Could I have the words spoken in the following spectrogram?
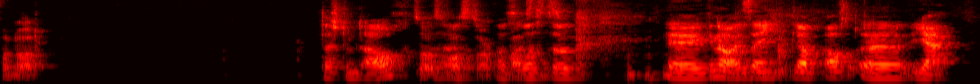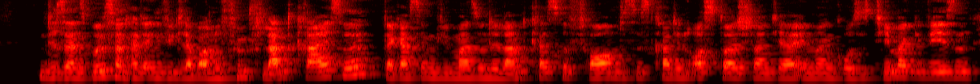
von dort. Das stimmt auch. So aus Rostock. Aus meistens. Rostock. äh, genau, ist eigentlich, glaube auch, äh, ja, das Bundesland hat irgendwie, glaube ich, auch nur fünf Landkreise. Da gab es irgendwie mal so eine Landkreisreform. Das ist gerade in Ostdeutschland ja immer ein großes Thema gewesen.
